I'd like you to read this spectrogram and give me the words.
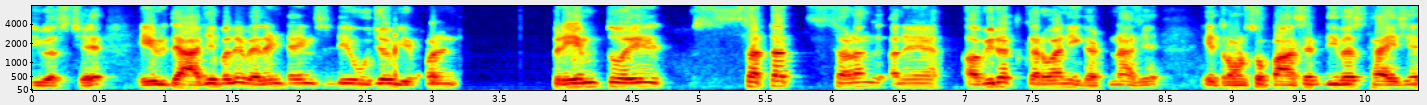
દિવસ છે. એવી રીતે આજે ભલે વેલેન્ટાઇન્સ ડે ઉજવીએ, પણ પ્રેમ તો એ સતત સળંગ અને અવિરત કરવાની ઘટના છે. એ ત્રણસો પાસઠ દિવસ થાય છે.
